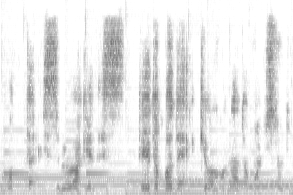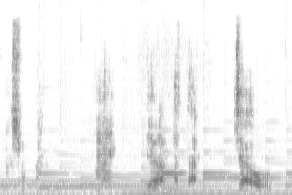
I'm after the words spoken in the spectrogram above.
思ったりするわけです。というところで、今日はこんなところにしておきましょうか。はい。ではまた。じゃあ。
